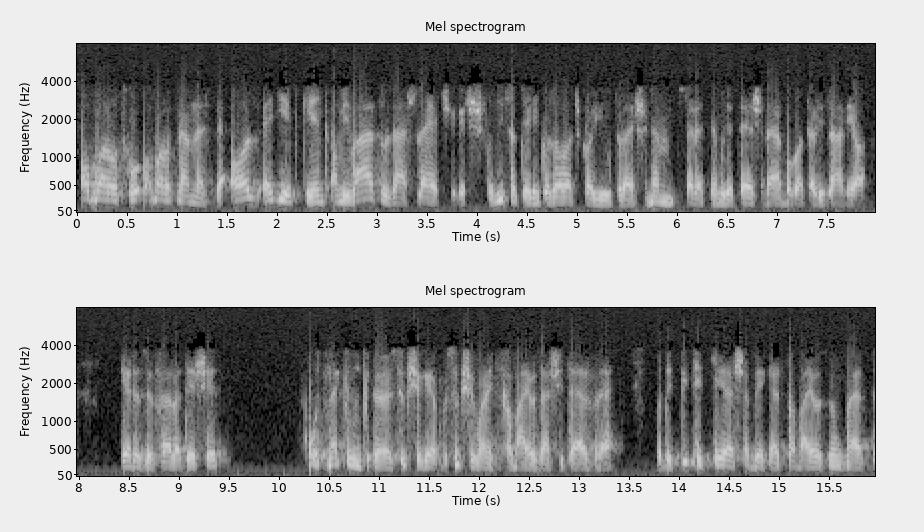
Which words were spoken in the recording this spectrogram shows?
abban ott, abban ott nem lesz. De az egyébként, ami változás lehetséges, és hogy visszatérünk az alacskai útra, és nem szeretném ugye teljesen elbagatelizálni a kérdező felvetését, ott nekünk szüksége, szükség van egy szabályozási tervre. Ott egy picit szélesebbé kell szabályoznunk, mert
